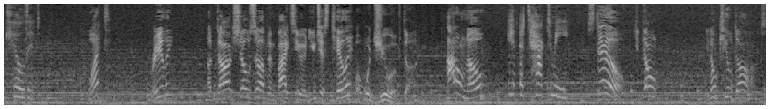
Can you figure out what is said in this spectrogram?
I killed it. What? Really? A dog shows up and bites you and you just kill it? What would you have done? I don't know. It attacked me. Still, you don't, you don't kill dogs.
